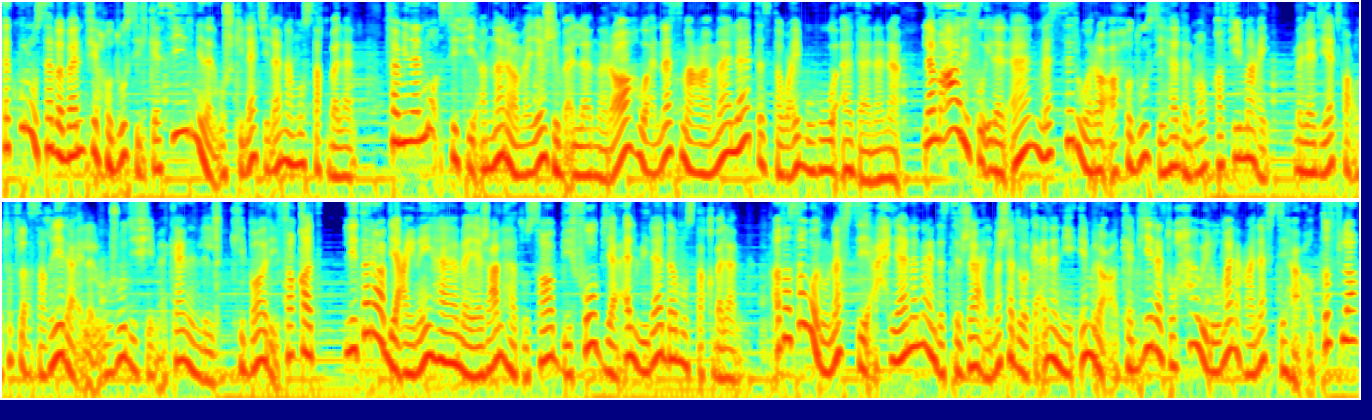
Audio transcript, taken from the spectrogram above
تكون سببا في حدوث الكثير من المشكلات لنا مستقبلا. فمن المؤسف أن نرى ما يجب الا نراه وأن نسمع ما لا تستوعبه آذاننا. لم أعرف إلى الآن ما السر وراء حدوث هذا الموقف معي. ما الذي يدفع طفلة صغيرة إلى الوجود في مكان للكبار فقط لترى بعينيها ما يجعلها تصاب بفوبيا الولادة مستقبلا؟ أتصور نفسي أحيانا عند استرجاع المشهد وكأنني امرأة كبيرة تحاول منع نفسها الطفلة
